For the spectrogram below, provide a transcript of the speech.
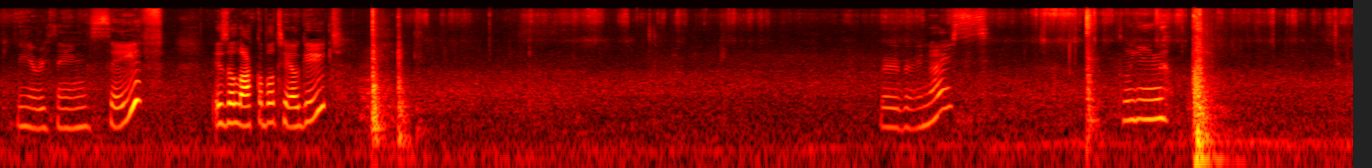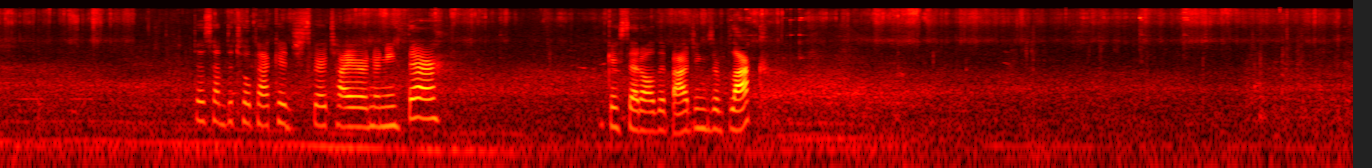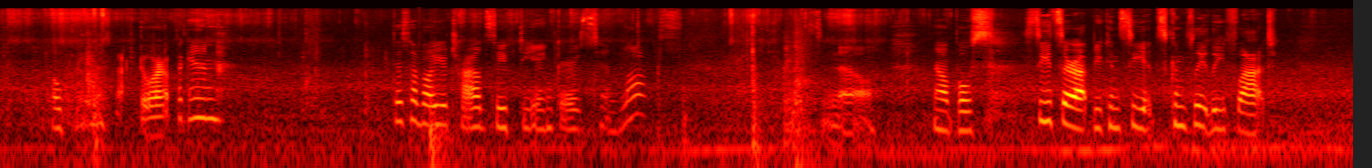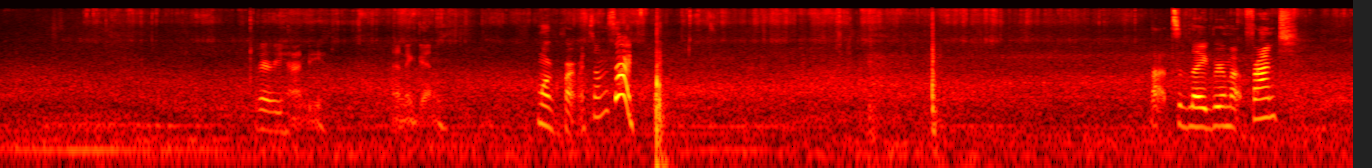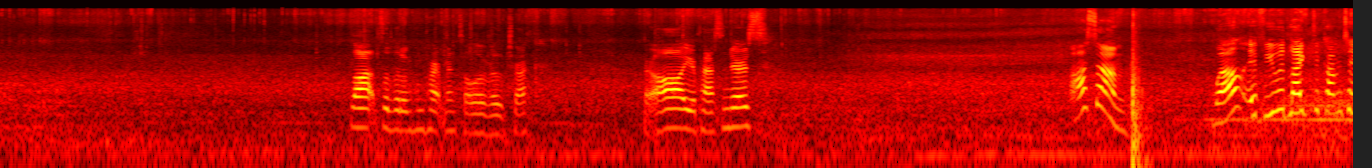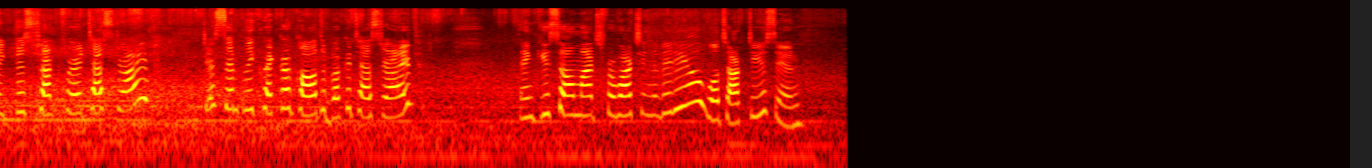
keeping everything safe. Is a lockable tailgate. Very, very nice. Clean. Does have the tow package spare tire underneath there. Like I said, all the badgings are black. Opening this back door up again. Does have all your child safety anchors and locks. No. Now both seats are up. You can see it's completely flat. Very handy. And again, more compartments on the side. Lots of leg room up front. Lots of little compartments all over the truck for all your passengers. Awesome. Well, if you would like to come take this truck for a test drive, just simply click or call to book a test drive. Thank you so much for watching the video. We'll talk to you soon.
